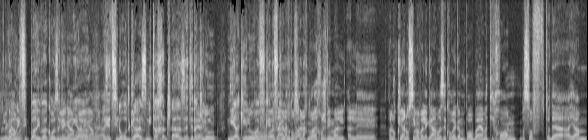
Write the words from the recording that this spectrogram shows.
מהמוניציפלי והכל, זה כאילו לגמרי, נהיה לגמרי. אה, צינורות גז מתחת לזה, אתה יודע, כן. כאילו, נהיה כאילו הפקרות. אנחנו, אולי חושבים על, אה, על אוקיינוסים, אבל לגמרי זה קורה גם פה בים התיכון. בסוף, אתה יודע, הים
